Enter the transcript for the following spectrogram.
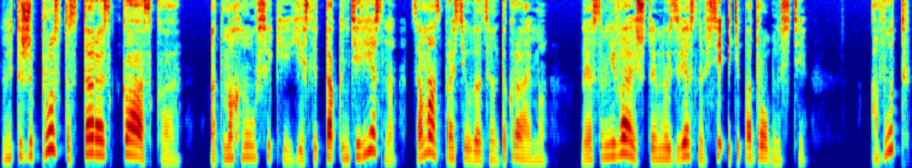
Но это же просто старая сказка, Отмахнулся Кей. «Если так интересно, сама спроси у доцента Крайма. Но я сомневаюсь, что ему известны все эти подробности». «А вот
